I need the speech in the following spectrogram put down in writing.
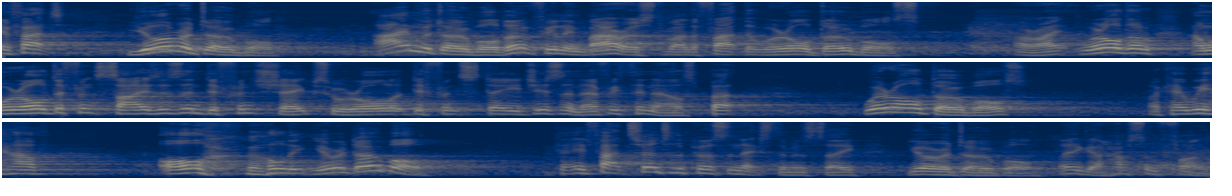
In fact, you're a ball. I'm a ball. Don't feel embarrassed by the fact that we're all dough balls. All right? We're all dough, and we're all different sizes and different shapes. We're all at different stages and everything else. But we're all dough balls. Okay? We have all, you're a ball. Okay? In fact, turn to the person next to them and say, You're a ball. There you go, have some fun.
